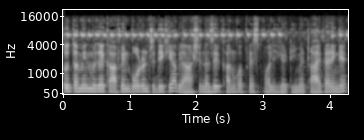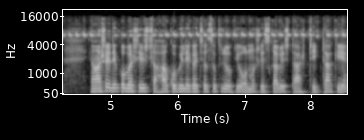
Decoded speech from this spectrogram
तो तमीन, मुझे काफ़ी इंपॉर्टेंट देखिए आप यहाँ से नज़ीर खान को अपने स्मॉली के टीम में ट्राई करेंगे। यहाँ से देखो बशीर शाह को भी लेकर चल सकते हो, जो कि ऑलमोस्ट इसका भी स्टार्ट ठीक ठाक ही है।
